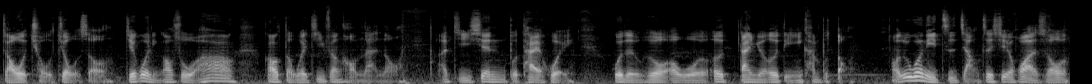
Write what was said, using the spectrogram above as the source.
找我求救的时候，结果你告诉我啊，高等位积分好难哦，啊，极限不太会，或者说哦，我二单元二点一看不懂。哦，如果你只讲这些话的时候，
